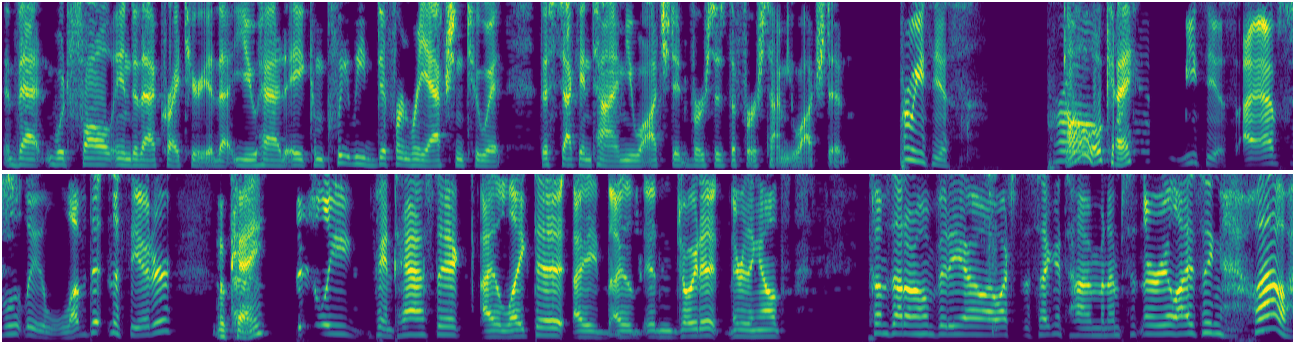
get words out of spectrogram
that would fall into that criteria that you had a completely different reaction to it the second time you watched it versus the first time you watched it? Prometheus. Pro- oh, okay. Prometheus. I absolutely loved it in the theater. Okay. Uh, visually fantastic. I liked it. I I enjoyed it. Everything else comes out on home video. I watched it the second time, and I'm sitting there realizing, wow,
